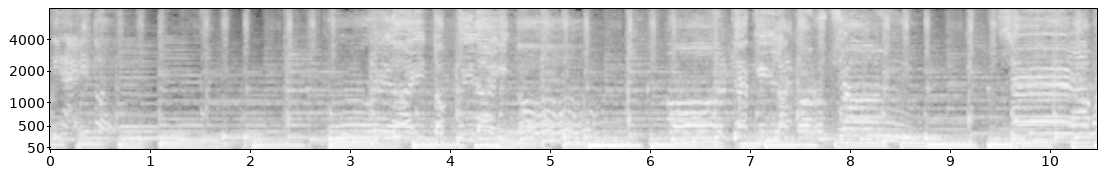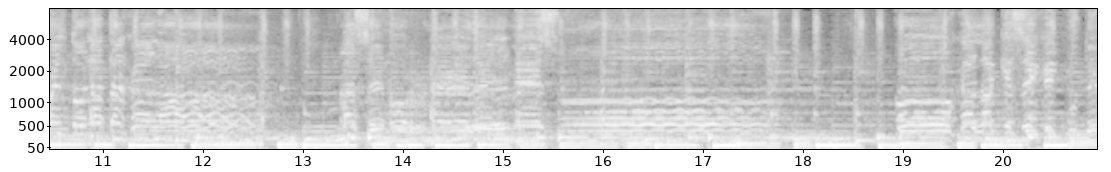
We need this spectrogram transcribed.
cuidadito. Cuidadito, cuidadito, porque aquí la corrupción se ha vuelto la tajada más enorme del mesón. Ojalá que se ejecute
